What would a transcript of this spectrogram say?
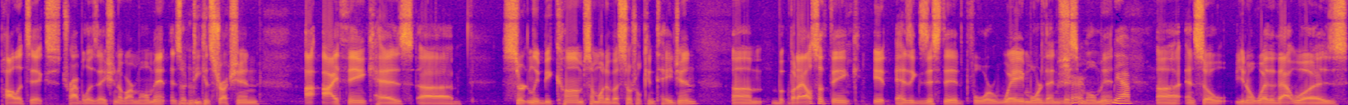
politics, tribalization of our moment. And so deconstruction, I, I think, has uh, certainly become somewhat of a social contagion. Um, but, but I also think it has existed for way more than this Sure. moment. Yeah. Uh, and so, you know, whether that was,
